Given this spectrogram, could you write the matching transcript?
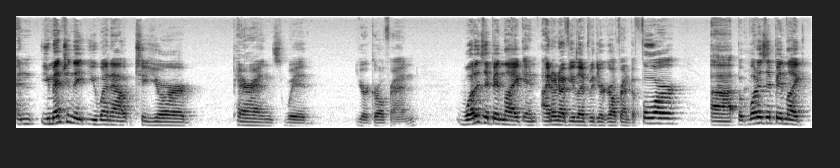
And you mentioned that you went out to your parents with your girlfriend. What has it been like? And I don't know if you lived with your girlfriend before, uh, but what has it been like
